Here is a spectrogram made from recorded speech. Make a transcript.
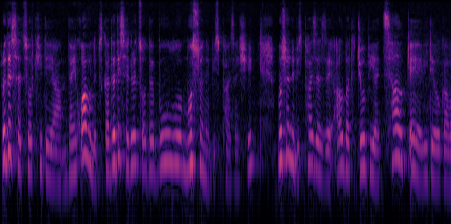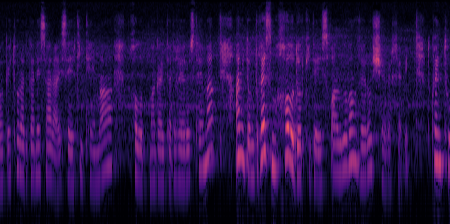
როდესაც ორქიდეა დაიყვავილებს, გადადის ეგრეთ წოდებულ მოსვენების ფაზაში. მოსვენების ფაზაზე ალბათ ჯობია ცალკე ვიდეო გავაკეთო, რადგან ეს არ არის ერთი თემა, მხოლოდ მაგალითად ღეროს თემა. ამიტომ დღეს მხოლოდ ორქიდეის ყვავილოვან ღეროს შევეხები. თქვენ თუ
